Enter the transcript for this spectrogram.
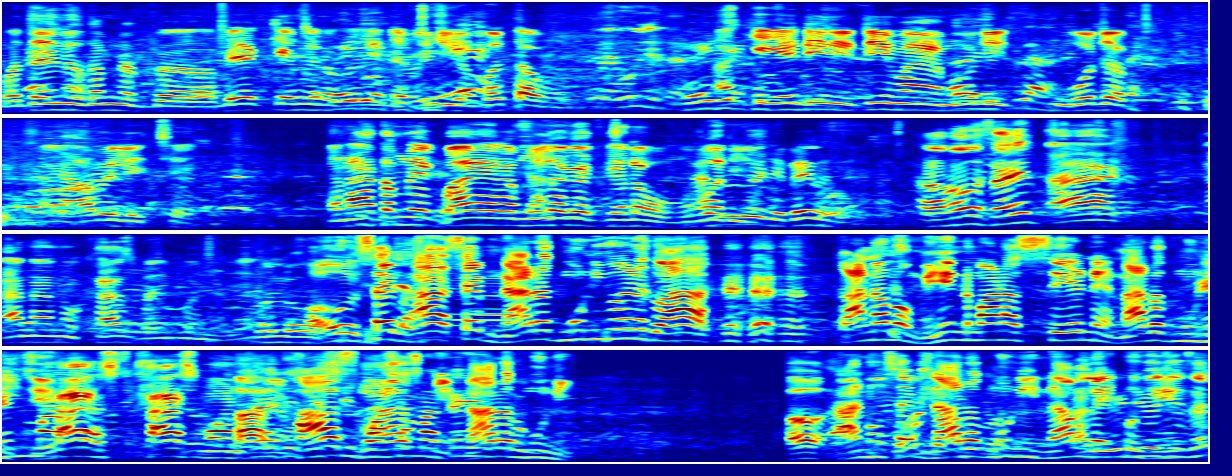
બધાયનો તમને બેક બે કેમેરો કરીને વીડિયો બતાવું. આખી એડીની ટીમ આ મોજી મોજબ આવેલી જ છે. અને આ તમને એક ભાઈ મુલાકાત કરાવો ઊભા. હો સાહેબ? આ કાનાનો ખાસ ભાઈ બન હો સાહેબ આ સાહેબ નારદ મુનિ હોય ને તો આ કાનાનો મેન માણસ છે ને નારદ મુનિ છે. ખાસ ખાસ માણસ ખાસ માણસ નારદ મુનિ. હા, આનું સાહેબ નારદ મુનિ નામ લખ્યું છે.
